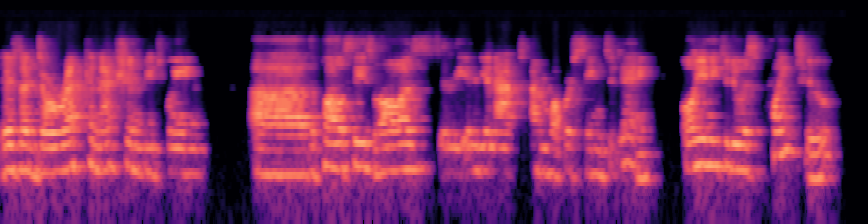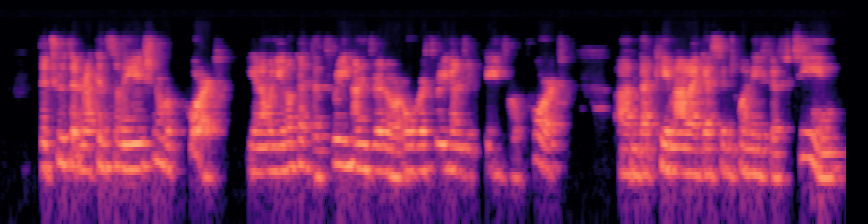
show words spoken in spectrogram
there's a direct connection between uh, the policies, laws in the Indian Act and what we're seeing today. All you need to do is point to the Truth and Reconciliation report. You know, when you look at the 300 or over 300 page report um, that came out, I guess, in 2015,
